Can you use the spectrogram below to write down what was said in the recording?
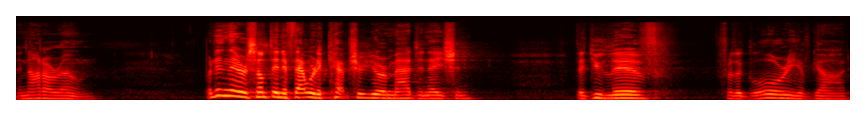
and not our own. But isn't there something, if that were to capture your imagination, that you live for the glory of God?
